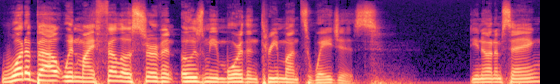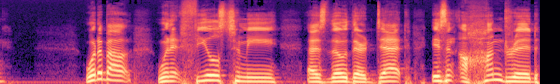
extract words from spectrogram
what about when my fellow servant owes me more than three months' wages? Do you know what I'm saying? What about when it feels to me as though their debt isn't a hundred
